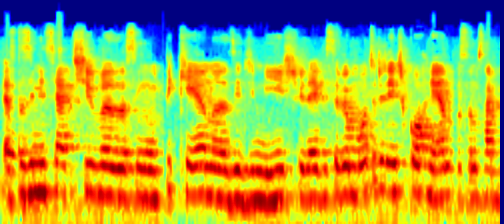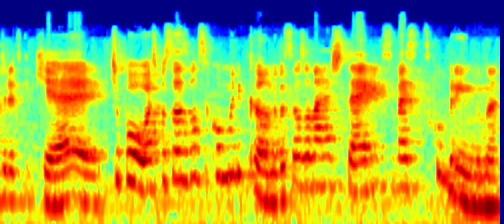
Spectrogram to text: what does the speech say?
essas iniciativas, assim, pequenas e de nicho. E daí você vê um monte de gente correndo, você não sabe direito o que, que é. Tipo, as pessoas vão se comunicando. Você usando a hashtag você vai se descobrindo, né?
